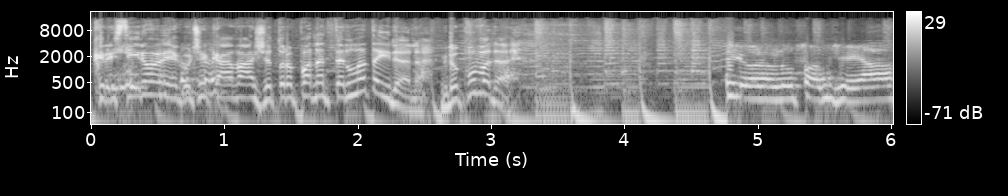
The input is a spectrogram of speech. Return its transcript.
Kristýno, jak očekáváš, že to dopadne tenhle týden? Kdo povede? Jo, no, doufám, že já.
